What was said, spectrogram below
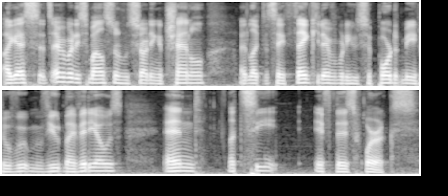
I guess, it's everybody's milestone who's starting a channel. I'd like to say thank you to everybody who supported me, who viewed my videos, and let's see if this works.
